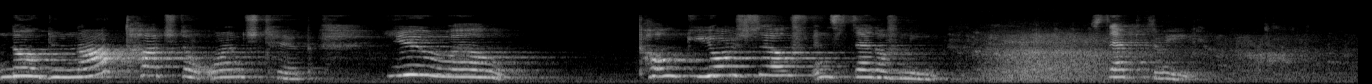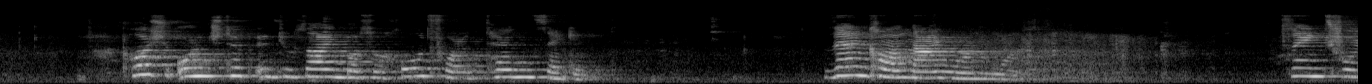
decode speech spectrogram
No, do not touch the orange tip. You will poke yourself instead of me. Step three. Push orange tip into thigh muscle. Hold for 10 seconds. Then call 911. Thanks for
